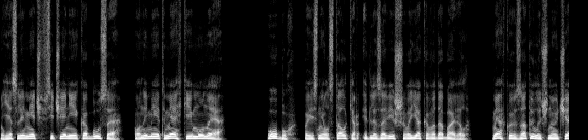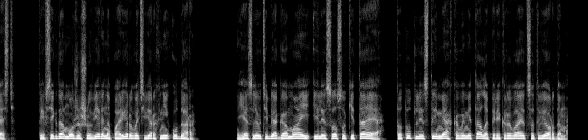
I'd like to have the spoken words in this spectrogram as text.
Если меч в сечении кабуса, он имеет мягкий муне. «Обух», — пояснил сталкер и для зависшего Якова добавил, «мягкую затылочную часть. Ты всегда можешь уверенно парировать верхний удар. Если у тебя гамай или сосу Китая, то тут листы мягкого металла перекрываются твердым.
